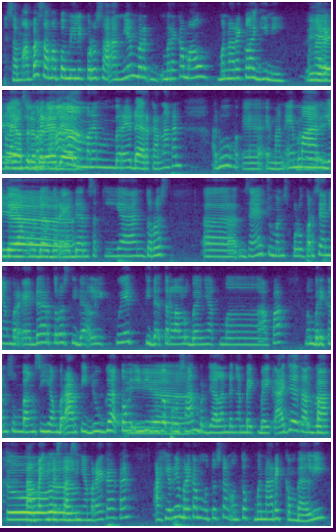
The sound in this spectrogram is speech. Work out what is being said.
sama apa sama pemilik perusahaannya mer- mereka mau menarik lagi nih Iya, menarik iya, lagi yang sudah mereka beredar. ah, beredar karena kan aduh eh, eman-eman gitu iya. yang udah beredar sekian terus eh, misalnya cuma 10% yang beredar terus tidak liquid tidak terlalu banyak me- apa memberikan sumbangsih yang berarti juga toh ini Iya. juga perusahaan berjalan dengan baik-baik aja tanpa Betul. tanpa investasinya mereka kan akhirnya mereka memutuskan untuk menarik kembali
